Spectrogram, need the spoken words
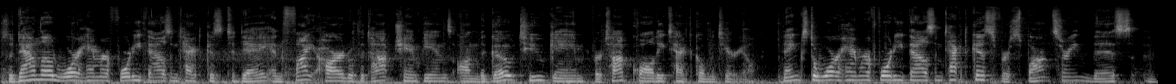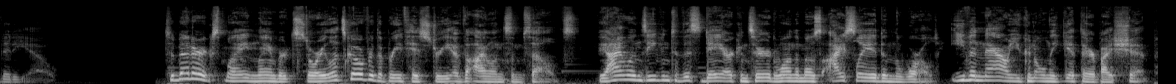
So download Warhammer 40,000 Tacticus today and fight hard with the top champions on the go-to game for top quality tactical material. Thanks to Warhammer 40,000 Tacticus for sponsoring this video. To better explain Lambert's story, let's go over the brief history of the islands themselves. The islands, even to this day, are considered one of the most isolated in the world. Even now, you can only get there by ship.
